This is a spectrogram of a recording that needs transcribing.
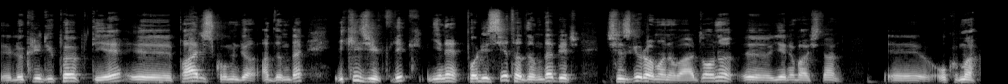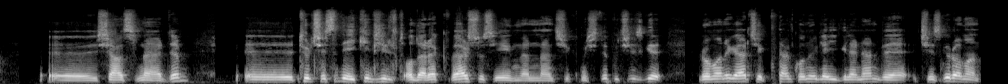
e, Le Cri du Peuple diye e, Paris Komünü adında iki ciltlik yine polisiyet adında bir çizgi romanı vardı. Onu e, yeni baştan e, okuma e, şansına erdim. E, Türkçesi de iki cilt olarak Versus yayınlarından çıkmıştı. Bu çizgi romanı gerçekten konuyla ilgilenen ve çizgi roman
